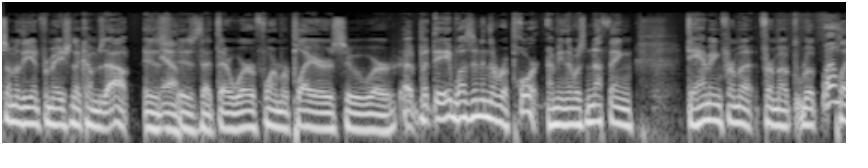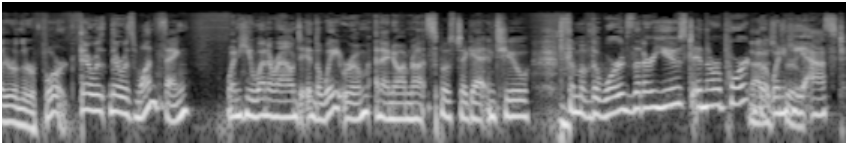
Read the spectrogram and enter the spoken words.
some of the information that comes out is yeah. is that there were former players who were, uh, but it wasn't in the report. I mean, there was nothing damning from a from a re- well, player in the report. There was there was one thing when he went around in the weight room, and I know I'm not supposed to get into some of the words that are used in the report, that but when true. he asked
